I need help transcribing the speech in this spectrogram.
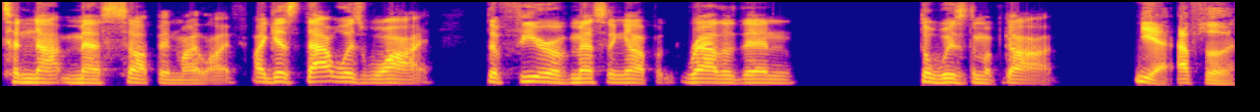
to not mess up in my life. I guess that was why the fear of messing up rather than the wisdom of god. Yeah, absolutely.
